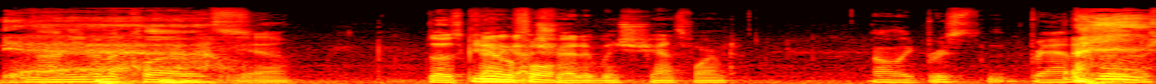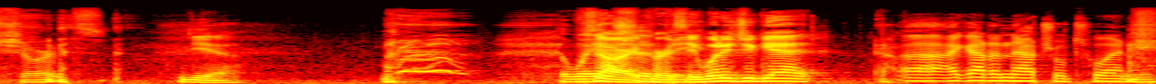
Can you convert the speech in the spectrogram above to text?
Yeah. Not even the clothes. Yeah, those kind of got Beautiful. shredded when she transformed. Oh, like Bruce Banner in those shorts. Yeah. The way it Sorry, should Percy. be. What did you get? Uh, I got a natural 20.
